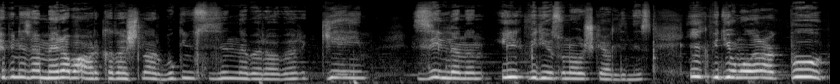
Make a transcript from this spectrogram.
Hepinize merhaba arkadaşlar. Bugün sizinle beraber Game Zilla'nın ilk videosuna hoş geldiniz. İlk videom olarak bu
